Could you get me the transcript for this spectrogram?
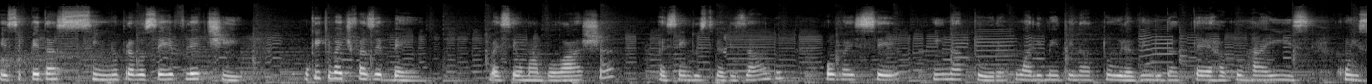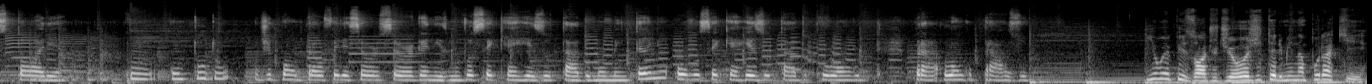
esse pedacinho para você refletir. O que, que vai te fazer bem? Vai ser uma bolacha? Vai ser industrializado? Ou vai ser in natura, um alimento in natura, vindo da terra, com raiz, com história, com, com tudo de bom para oferecer ao seu organismo? Você quer resultado momentâneo ou você quer resultado para longo, longo prazo? E o episódio de hoje termina por aqui.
